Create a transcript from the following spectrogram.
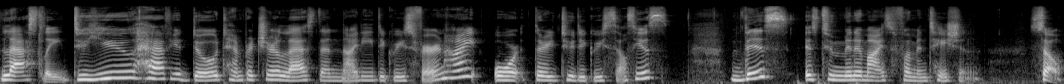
Lastly, do you have your dough temperature less than 90 degrees Fahrenheit or 32 degrees Celsius? This is to minimize fermentation. So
